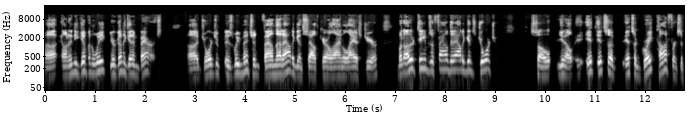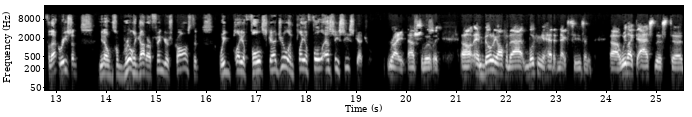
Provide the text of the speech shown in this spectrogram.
uh, on any given week, you're going to get embarrassed. Uh, Georgia, as we mentioned, found that out against South Carolina last year, but other teams have found it out against Georgia. So you know, it, it's a it's a great conference, and for that reason, you know, we've really got our fingers crossed that we can play a full schedule and play a full SEC schedule. Right, absolutely. Uh, and building off of that, looking ahead at next season, uh, we like to ask this to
